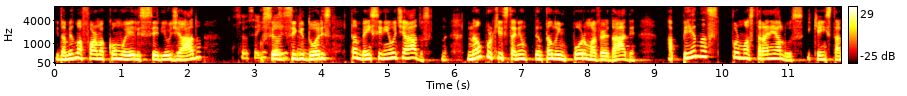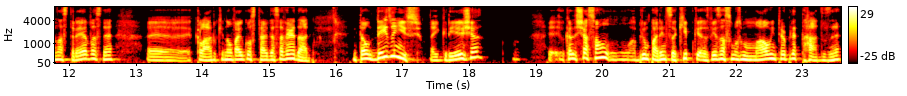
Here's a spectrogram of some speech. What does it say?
e da mesma forma como ele seria odiado, seus os seus seguidores também. também seriam odiados. Né? Não porque estariam tentando impor uma verdade, apenas por mostrarem a luz. E quem está nas trevas, né, é, é claro que não vai gostar dessa verdade. Então, desde o início, a igreja é, eu quero deixar só um, um, abrir um parênteses aqui, porque às vezes nós somos mal interpretados, né?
